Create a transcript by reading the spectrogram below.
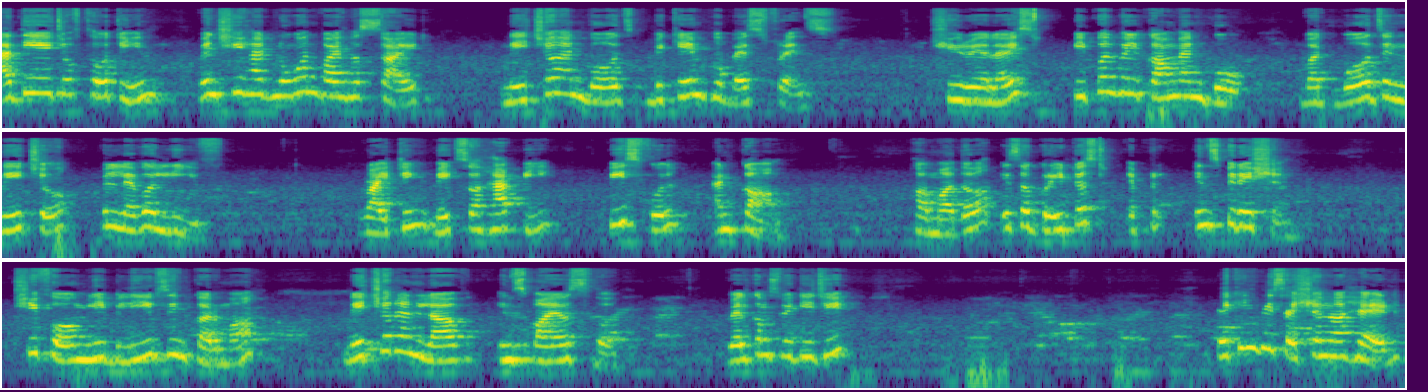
At the age of 13, when she had no one by her side, nature and words became her best friends. She realized people will come and go, but words and nature will never leave. Writing makes her happy, peaceful, and calm. Her mother is her greatest inspiration. She firmly believes in karma Nature and love inspires her. Welcome, Sweety ji. Taking the session ahead,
